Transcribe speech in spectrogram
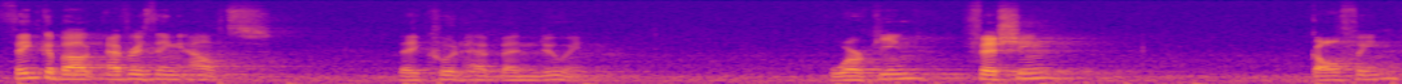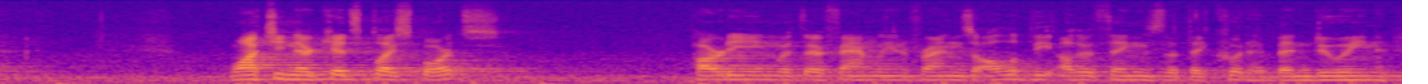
Think about everything else they could have been doing working, fishing, golfing, watching their kids play sports, partying with their family and friends, all of the other things that they could have been doing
